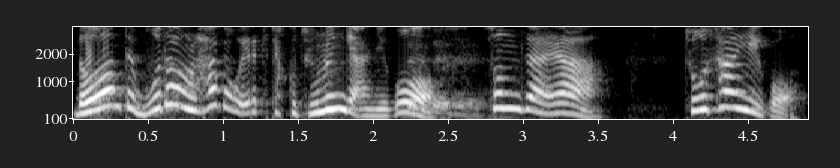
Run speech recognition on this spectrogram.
너한테 무당을 하자고 이렇게 자꾸 주는 게 아니고 네네네. 손자야 조상이고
